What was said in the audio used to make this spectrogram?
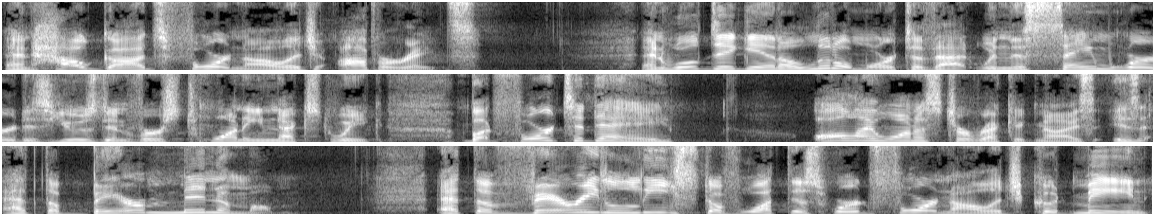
and how God's foreknowledge operates. And we'll dig in a little more to that when this same word is used in verse 20 next week. But for today, all I want us to recognize is at the bare minimum, at the very least of what this word foreknowledge could mean,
